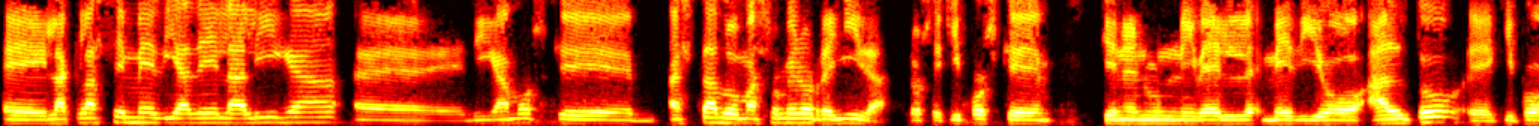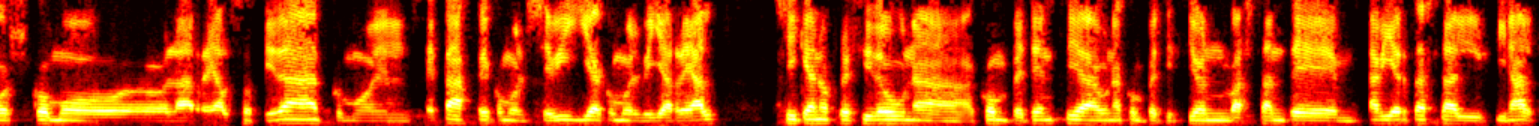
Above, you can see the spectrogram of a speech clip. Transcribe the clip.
eh, la clase media de la liga, eh, digamos que ha estado más o menos reñida. Los equipos que tienen un nivel medio alto, eh, equipos como la Real Sociedad, como el Getafe, como el Sevilla, como el Villarreal, sí que han ofrecido una competencia, una competición bastante abierta hasta el final.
